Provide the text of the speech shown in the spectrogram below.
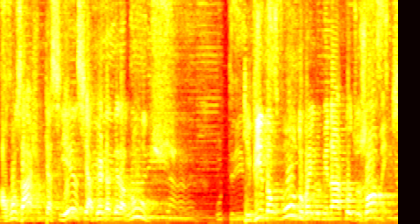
Alguns acham que a ciência é a verdadeira luz, que vinda ao mundo vai iluminar todos os homens.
